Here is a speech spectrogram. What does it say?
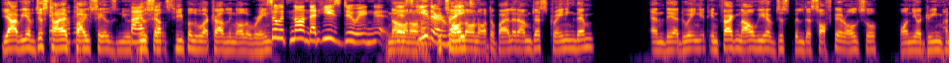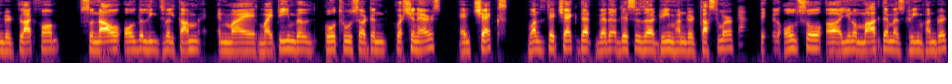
Yeah, we have just hired five- sales new, five new sales- people who are traveling all over India. So it's not that he's doing no, this no, no. either, it's right? all on autopilot. I'm just training them, and they are doing it. In fact, now we have just built a software also on your Dream Hundred platform. So now all the leads will come, and my my team will go through certain questionnaires and checks. Once they check that whether this is a Dream Hundred customer, Yeah. they will also uh, you know mark them as Dream Hundred.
